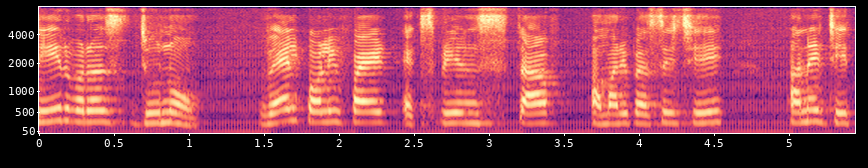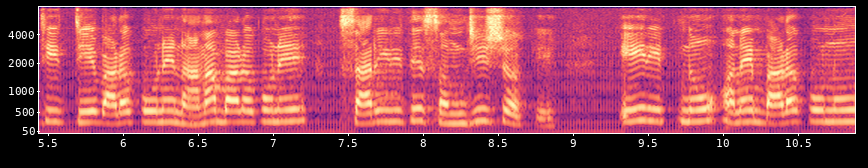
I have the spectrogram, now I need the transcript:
તેર વર્ષ જૂનો વેલ ક્વોલિફાઈડ એક્સપિરિયન્સ સ્ટાફ અમારી પાસે છે અને જેથી જે બાળકોને, નાના બાળકોને સારી રીતે સમજી શકે એ રીતનું અને બાળકોનું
